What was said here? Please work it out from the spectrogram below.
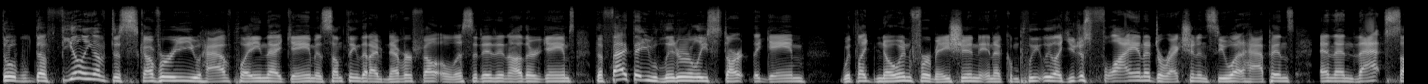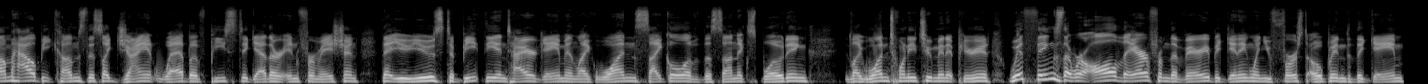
the the feeling of discovery you have playing that game is something that I've never felt elicited in other games. The fact that you literally start the game with like no information in a completely like you just fly in a direction and see what happens and then that somehow becomes this like giant web of pieced together information that you use to beat the entire game in like one cycle of the sun exploding like one 22 minute period with things that were all there from the very beginning when you first opened the game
